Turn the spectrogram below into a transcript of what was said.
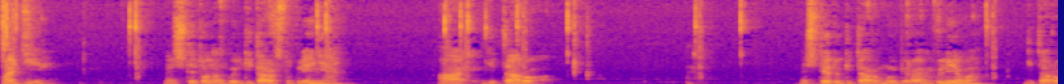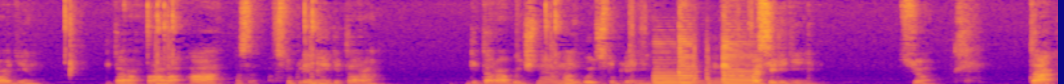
1. Значит, это у нас будет гитара вступления. А гитару... Значит, эту гитару мы убираем влево, гитару 1, гитара вправо, а вступление гитара, гитара обычная, у нас будет вступление посередине. Все. Так,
